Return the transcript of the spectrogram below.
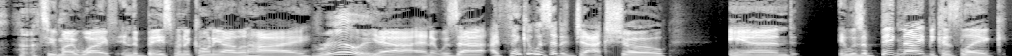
to my wife in the basement of Coney Island High. Really? Yeah, and it was at I think it was at a Jack show, and it was a big night because like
